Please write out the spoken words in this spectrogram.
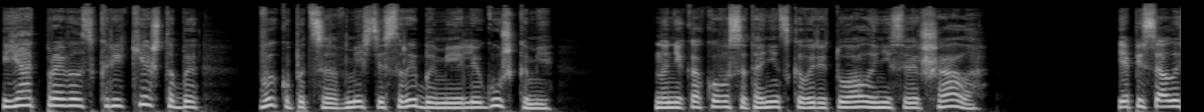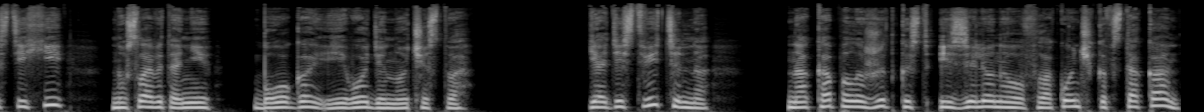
Я отправилась к реке, чтобы выкупаться вместе с рыбами и лягушками, но никакого сатанинского ритуала не совершала. Я писала стихи, но славят они Бога и его одиночество. Я действительно накапала жидкость из зеленого флакончика в стакан,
